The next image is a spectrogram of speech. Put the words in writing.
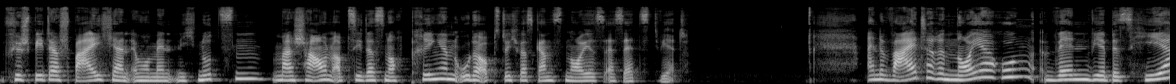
für später speichern im Moment nicht nutzen. Mal schauen, ob sie das noch bringen oder ob es durch was ganz Neues ersetzt wird. Eine weitere Neuerung, wenn wir bisher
